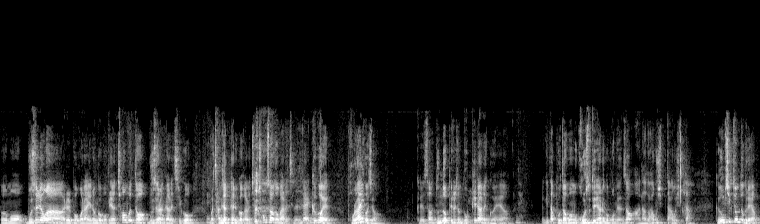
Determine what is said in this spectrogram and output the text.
어, 뭐 무술 영화를 보거나 이런 거 보면 처음부터 무술 안 가르치고 네. 뭐 장작 패는 거 가르치고 청소하는 거 가르치는데 그거예요. 보라 이거죠. 그래서 눈높이를 좀 높이라는 거예요. 네. 여기 딱 보다 보면 고수들이 하는 거 보면서 아 나도 하고 싶다 하고 싶다. 그 음식점도 그래요.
